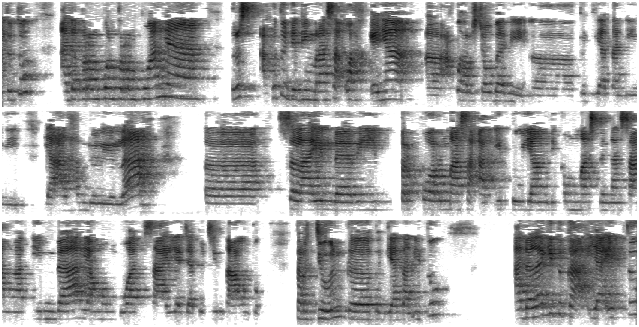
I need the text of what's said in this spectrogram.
itu tuh ada perempuan-perempuannya. Terus aku tuh jadi merasa wah kayaknya uh, aku harus coba nih uh, kegiatan ini. Ya alhamdulillah uh, selain dari performa saat itu yang dikemas dengan sangat indah yang membuat saya jatuh cinta untuk terjun ke kegiatan itu ada lagi tuh kak yaitu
